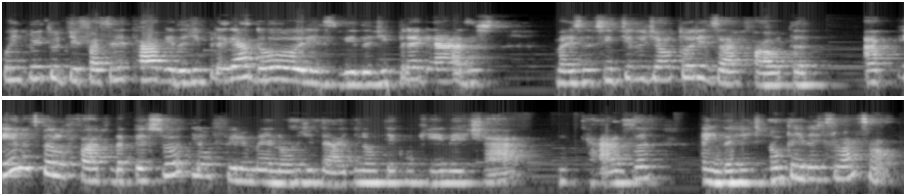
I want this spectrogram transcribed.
com o intuito de facilitar a vida de empregadores, vida de empregados, mas no sentido de autorizar a falta apenas pelo fato da pessoa ter um filho menor de idade e não ter com quem deixar em casa, ainda a gente não tem legislação.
